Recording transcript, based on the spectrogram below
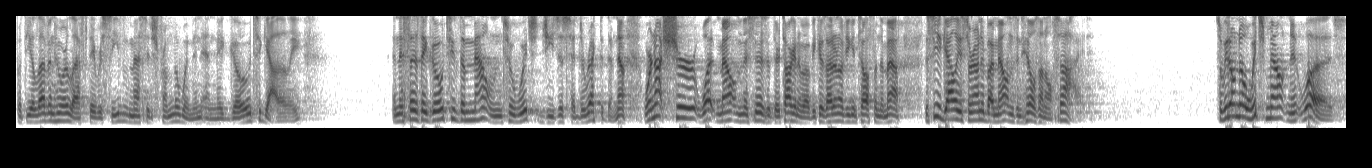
But the 11 who are left, they receive a message from the women and they go to Galilee and it says they go to the mountain to which Jesus had directed them. Now, we're not sure what mountain this is that they're talking about because I don't know if you can tell from the map. The Sea of Galilee is surrounded by mountains and hills on all sides. So we don't know which mountain it was.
